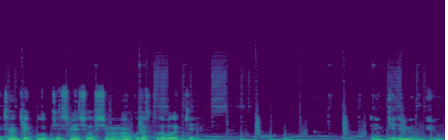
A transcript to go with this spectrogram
Bir tane tek bulup kesmeye çalışacağım ama o kadar kalabalık ki. Denk gelemiyorum şu an.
